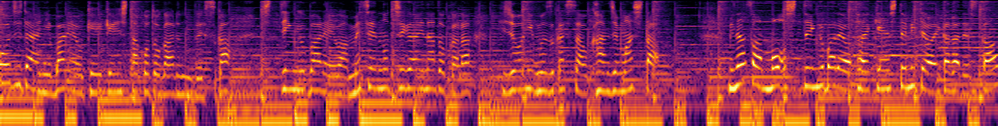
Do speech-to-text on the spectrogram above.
校時代にバレエを経験したことがあるのですがシッティングバレーは目線の違いなどから非常に難しさを感じました。皆さんもシッティングバレーを体験してみてはいかがですか？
